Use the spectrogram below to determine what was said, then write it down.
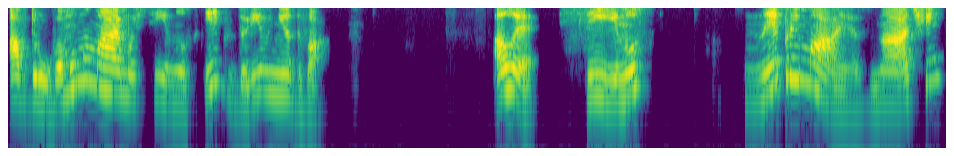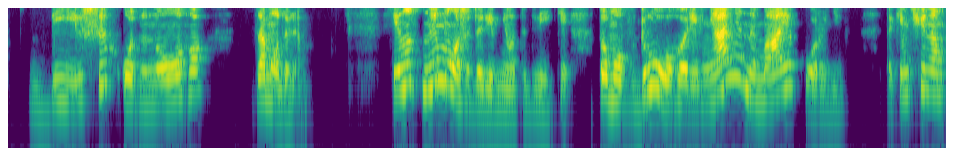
А в другому ми маємо синус х дорівнює 2. Але синус не приймає значень більших одного за модулем. Синус не може дорівнювати двійки, тому в другого рівняння немає коренів. Таким чином,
